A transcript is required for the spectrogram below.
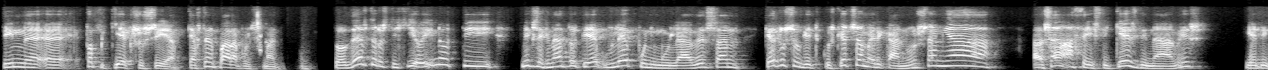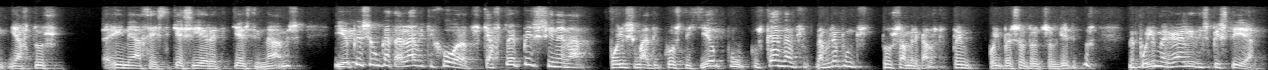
την ε, ε, τοπική εξουσία. Και αυτό είναι πάρα πολύ σημαντικό. Το δεύτερο στοιχείο είναι ότι μην ξεχνάτε ότι βλέπουν οι μουλάδες σαν και τους Σοβιετικούς και τους Αμερικανούς σαν, μια, σαν αθεϊστικές δυνάμεις, γιατί για αυτούς είναι αθεϊστικές ή αιρετικές δυνάμεις, οι οποίες έχουν καταλάβει τη χώρα τους. Και αυτό επίσης είναι ένα πολύ σημαντικό στοιχείο που του κάνει να, να βλέπουν τους Αμερικανούς, πριν πολύ περισσότερο τους Σοβιετικούς, με πολύ μεγάλη δυσπιστία.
